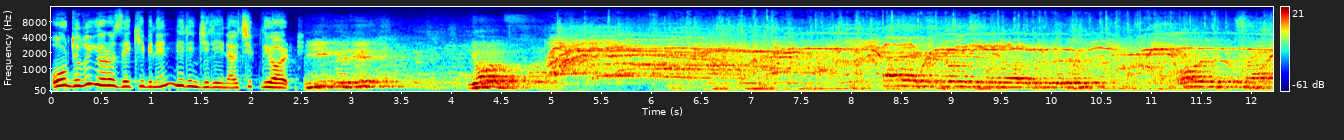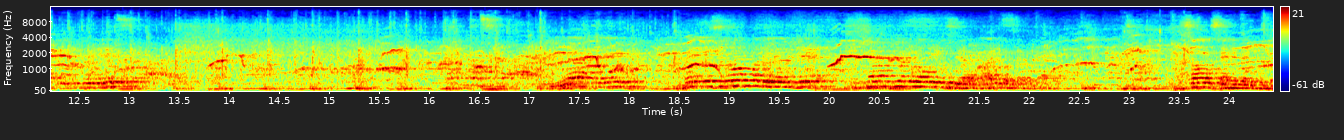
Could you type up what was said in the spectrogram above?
ordulu Yoroz ekibinin birinciliğini açıklıyor. Büyük ödül Yoros. Evet, yolculuğu Ordu mezun olmadan önce şampiyon oldunuz yani. Hadi bakalım. Son senelerimizde.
